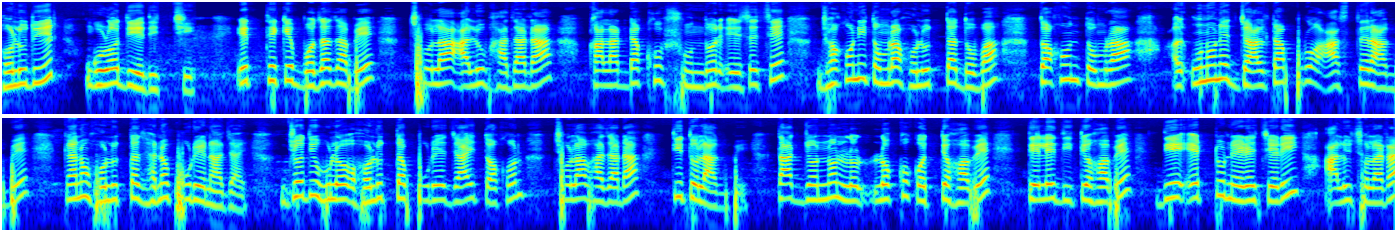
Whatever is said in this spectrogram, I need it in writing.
হলুদের গুঁড়ো দিয়ে দিচ্ছি। এর থেকে বোঝা যাবে ছোলা আলু ভাজাটা, কালারটা খুব সুন্দর এসেছে। যখনই তোমরা হলুদটা দোবা, তখন তোমরা উনুনের জালটা পুরো আস্তে রাখবে কেন হলুদটা যেন পুড়ে না যায়। যদি হলো, হলুদটা পুড়ে যায় তখন ছোলা ভাজাটা তিতো লাগবে। তার জন্য লক্ষ্য করতে হবে, তেলে দিতে হবে, দিয়ে একটু নেড়ে চেড়েই আলু ছোলাটা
